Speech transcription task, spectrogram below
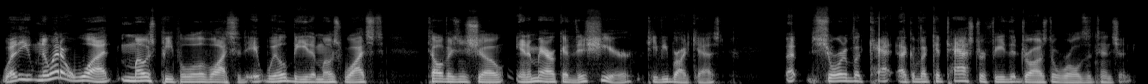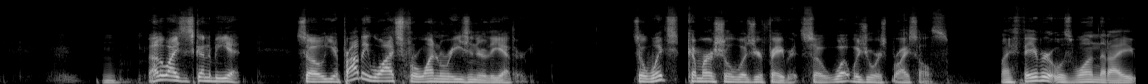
Whether you, no matter what, most people will have watched it. It will be the most watched television show in America this year, TV broadcast, uh, short of a cat, of a catastrophe that draws the world's attention. Otherwise, it's going to be it. So you probably watched for one reason or the other. So which commercial was your favorite? So what was yours, Bryce Hulse? My favorite was one that I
